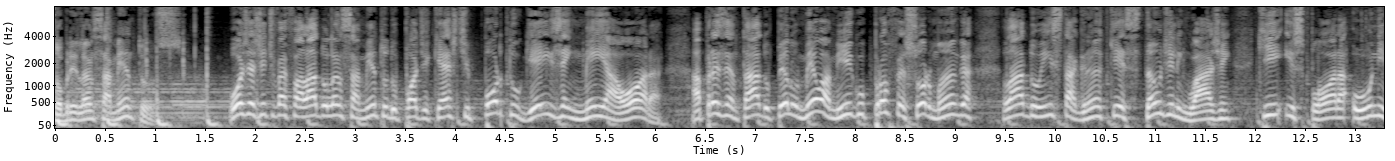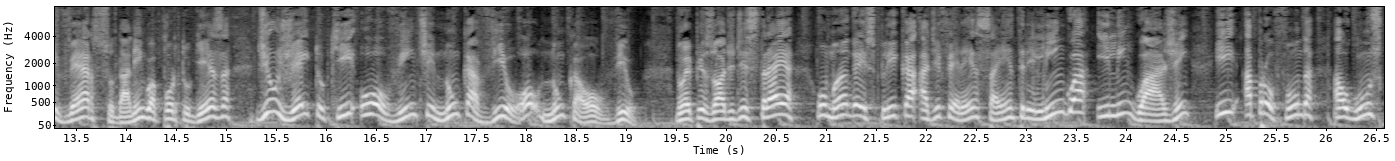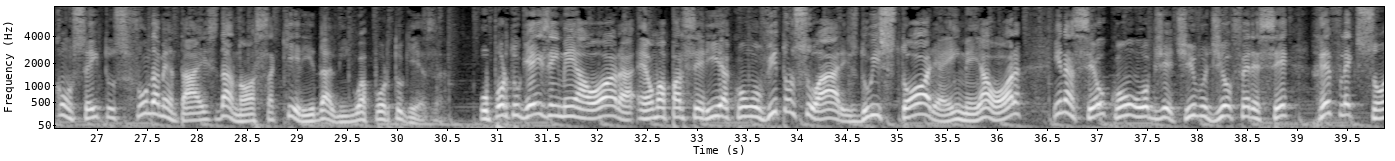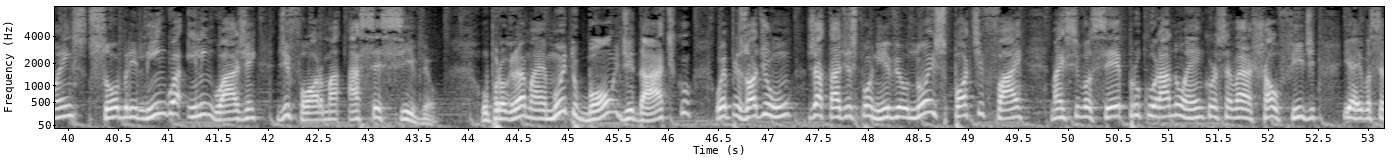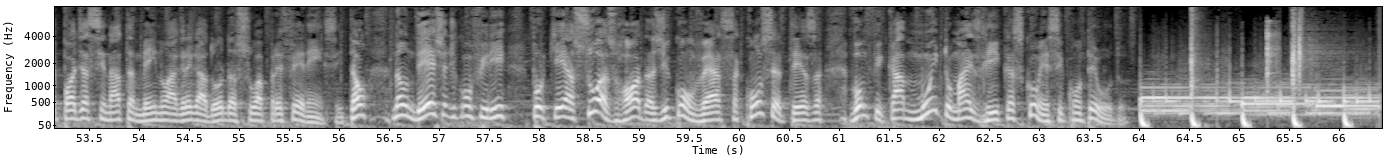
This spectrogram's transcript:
Sobre lançamentos. Hoje a gente vai falar do lançamento do podcast Português em Meia Hora, apresentado pelo meu amigo Professor Manga, lá do Instagram Questão de Linguagem, que explora o universo da língua portuguesa de um jeito que o ouvinte nunca viu ou nunca ouviu. No episódio de estreia, o Manga explica a diferença entre língua e linguagem e aprofunda alguns conceitos fundamentais da nossa querida língua portuguesa. O Português em Meia Hora é uma parceria com o Vitor Soares, do História em Meia Hora, e nasceu com o objetivo de oferecer reflexões sobre língua e linguagem de forma acessível. O programa é muito bom e didático. O episódio 1 já está disponível no Spotify, mas se você procurar no Anchor, você vai achar o feed e aí você pode assinar também no agregador da sua preferência. Então, não deixa de conferir, porque as suas rodas de conversa com certeza vão ficar muito mais ricas com esse conteúdo.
